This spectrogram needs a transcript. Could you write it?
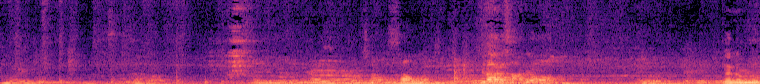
Thank you. 伤了你那个傻掉啊？那能不能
